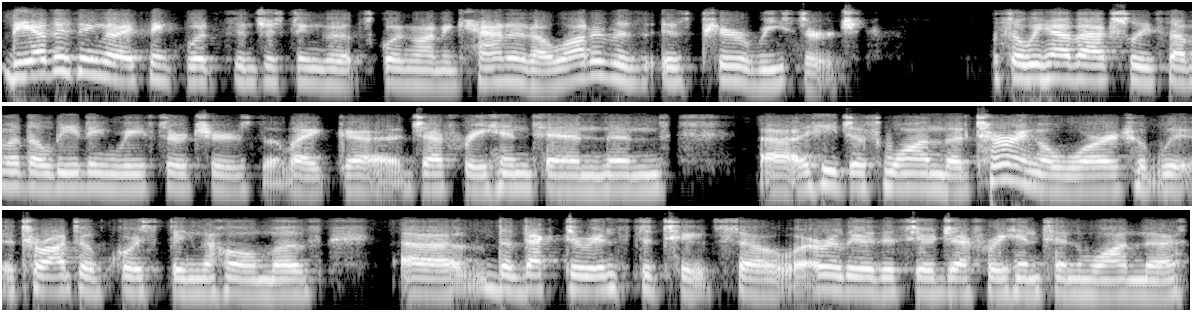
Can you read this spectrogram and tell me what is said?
the other thing that I think what's interesting that's going on in Canada, a lot of it is, is pure research. So we have actually some of the leading researchers like uh, Geoffrey Hinton and uh, he just won the Turing Award. Toronto, of course, being the home of uh, the Vector Institute. So earlier this year, Geoffrey Hinton won the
